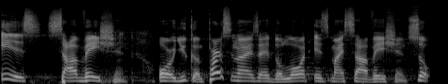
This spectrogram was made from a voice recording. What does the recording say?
is salvation. Or you can personalize it, the Lord is my salvation. So,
